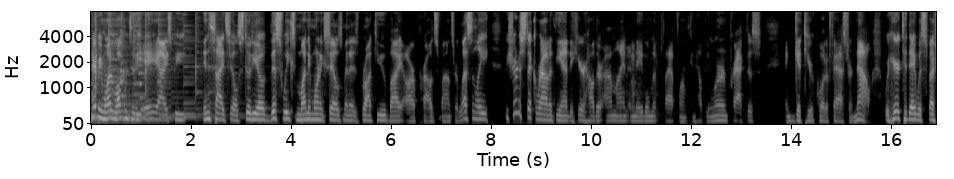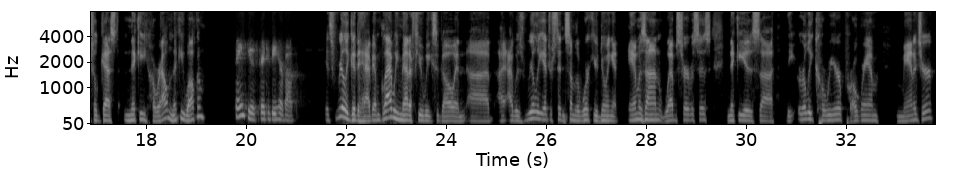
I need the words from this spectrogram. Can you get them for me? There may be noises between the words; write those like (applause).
Hey everyone, welcome to the AAISP Inside Sales Studio. This week's Monday Morning Sales Minute is brought to you by our proud sponsor, Lessonly. Be sure to stick around at the end to hear how their online enablement platform can help you learn, practice, and get to your quota faster. Now, we're here today with special guest Nikki Harrell. Nikki, welcome. Thank you. It's great to be here, Bob. It's really good to have you. I'm glad we met a few weeks ago, and uh, I, I, was really interested in some of the work you're doing at Amazon Web Services. Nikki is uh, the early career program manager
